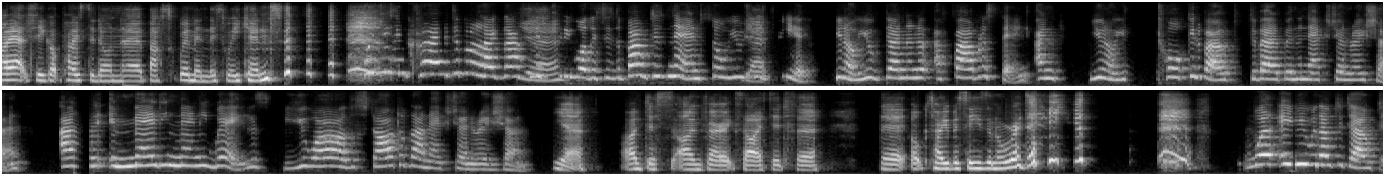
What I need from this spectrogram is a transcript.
I actually got posted on uh, BASC Women this weekend. Which is incredible. Like, that's yeah. literally what this is about, isn't it? And so you yeah. should be, you know, you've done an, a fabulous thing. And, you know, you're talking about developing the next generation. And in many, many ways, you are the start of that next generation. Yeah. I'm just I'm very excited for the October season already. well, Amy, without a doubt,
